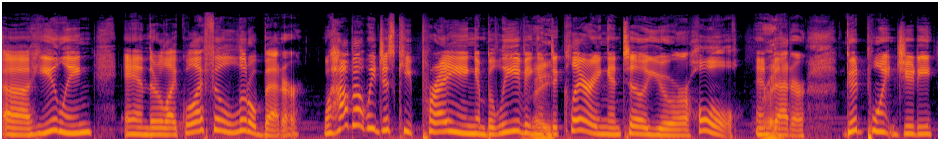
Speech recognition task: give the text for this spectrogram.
uh, healing and they're like, well, I feel a little better. Well, how about we just keep praying and believing right. and declaring until you're whole and right. better? Good point, Judy.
